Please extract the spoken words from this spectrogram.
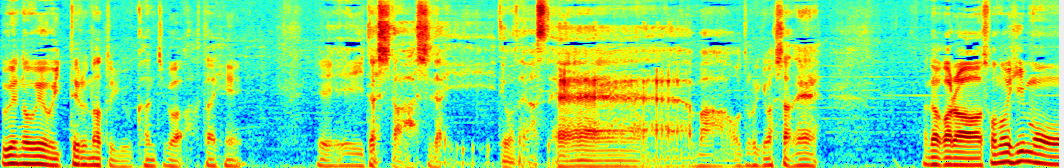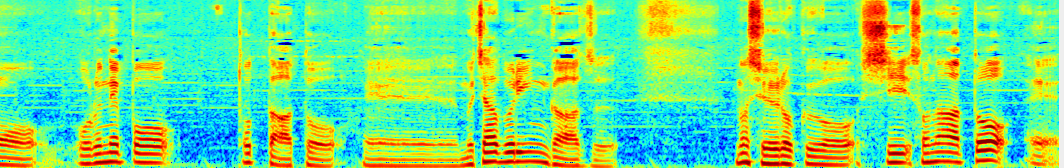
上の上を行ってるなという感じは大変えー、いたした次第。でございますね。まあ、驚きましたね。だから、その日も、オルネポ撮った後、えー、ムチャブリンガーズの収録をし、その後、え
